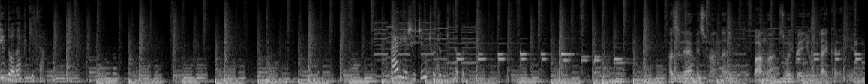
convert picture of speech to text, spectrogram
Bir Dolap Kitap Her Yaş için Çocuk Kitabı Hazırlayan ve sunanlar Banu Aksoy ve Yıldıray Karakiya.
